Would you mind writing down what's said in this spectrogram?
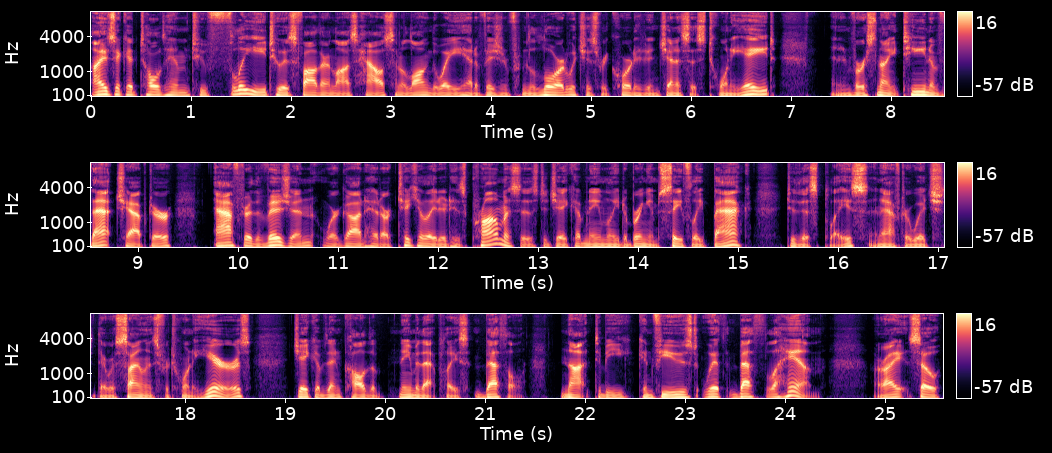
Isaac had told him to flee to his father in law's house, and along the way he had a vision from the Lord, which is recorded in Genesis 28. And in verse 19 of that chapter, after the vision, where God had articulated his promises to Jacob, namely to bring him safely back to this place, and after which there was silence for 20 years, Jacob then called the name of that place Bethel, not to be confused with Bethlehem. All right. So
